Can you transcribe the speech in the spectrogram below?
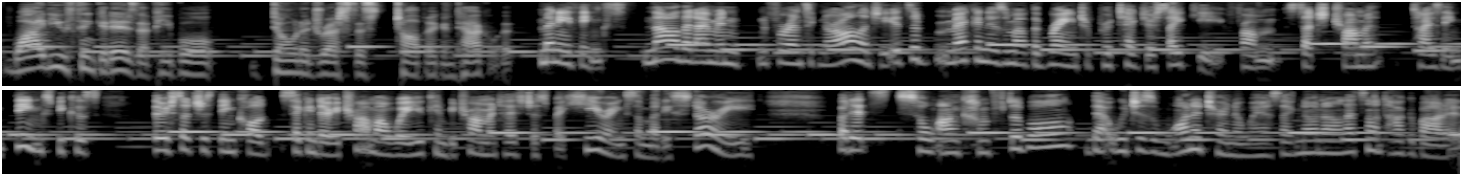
Why do you think it is that people don't address this topic and tackle it? Many things. Now that I'm in forensic neurology, it's a mechanism of the brain to protect your psyche from such traumatizing things because there's such a thing called secondary trauma where you can be traumatized just by hearing somebody's story. But it's so uncomfortable that we just want to turn away. It's like, no, no, let's not talk about it.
